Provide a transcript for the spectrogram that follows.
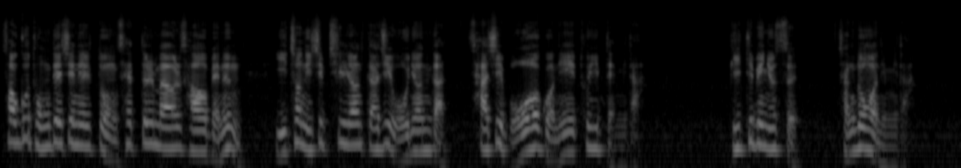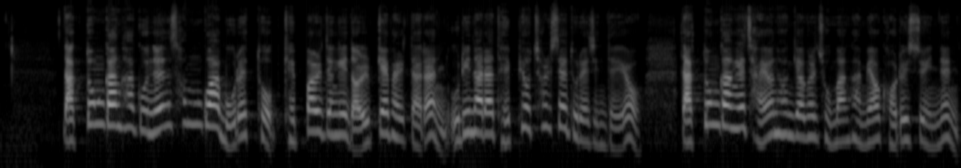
서구 동대신 일동 샛들마을 사업에는 2027년까지 5년간 45억 원이 투입됩니다. BTV 뉴스 장동원입니다. 낙동강 하구는 섬과 모래톱, 갯벌 등이 넓게 발달한 우리나라 대표 철새 도래지인데요. 낙동강의 자연 환경을 조망하며 걸을 수 있는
